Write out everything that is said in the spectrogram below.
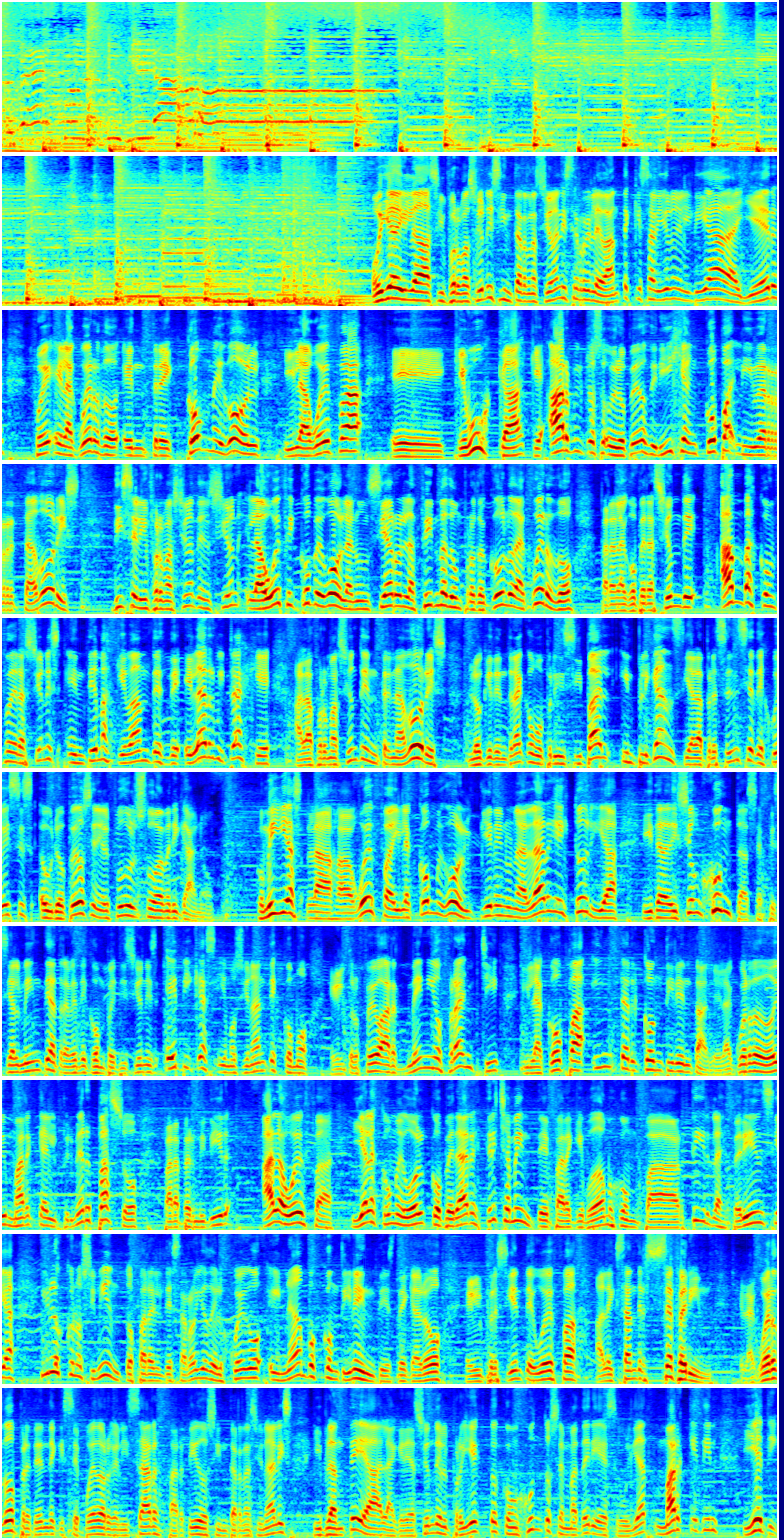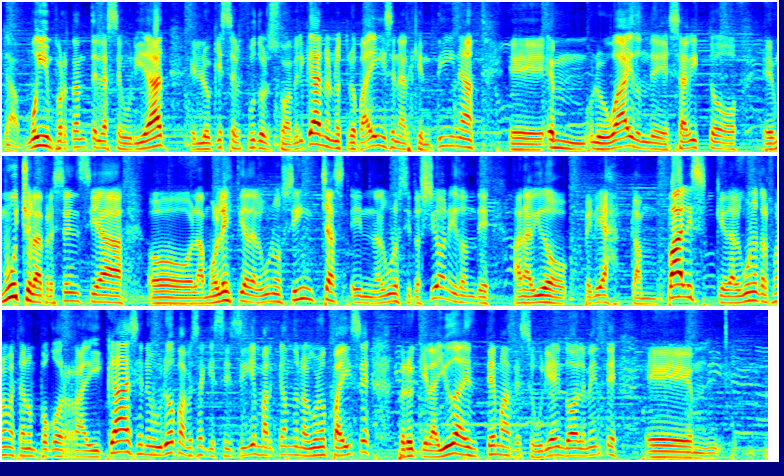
Oiga, y las informaciones internacionales relevantes que salieron el día de ayer fue el acuerdo entre Conmebol y la UEFA eh, que busca que árbitros europeos dirijan Copa Libertadores. Dice la información, atención, la UEFA y Conmebol anunciaron la firma de un protocolo de acuerdo para la cooperación de ambas confederaciones en temas que van desde el arbitraje a la formación de entrenadores, lo que tendrá como principal implicancia la presencia de jueces europeos en el fútbol sudamericano. Comillas, la UEFA y la Conmebol tienen una larga historia y tradición juntas, especialmente a través de competiciones épicas y emocionantes como el trofeo Armenio Franchi y la Copa Intercontinental. El acuerdo de hoy marca el primer paso para permitir a la UEFA y a la Comebol cooperar estrechamente para que podamos compartir la experiencia y los conocimientos para el desarrollo del juego en ambos continentes, declaró el presidente de UEFA Alexander Seferin. El acuerdo pretende que se pueda organizar partidos internacionales y plantea la creación del proyecto conjuntos en materia de seguridad, marketing y ética. Muy importante la seguridad en lo que es el fútbol sudamericano, en nuestro país, en Argentina, eh, en Uruguay, donde se ha visto eh, mucho la presencia o la molestia de algunos hinchas en algunas situaciones, donde han habido peleas campales que de alguna otra forma están un poco radicadas en Europa, a pesar que se siguen marcando en algunos países, pero que la ayuda en temas de seguridad indudablemente eh,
